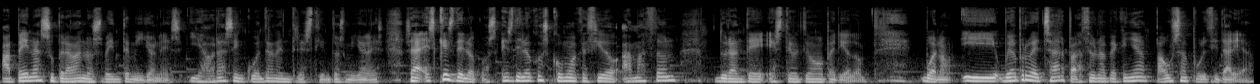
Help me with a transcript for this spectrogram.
apenas superaban los 20 millones y ahora se encuentran en 300 millones. O sea, es que es de locos, es de locos cómo ha crecido Amazon durante este último periodo. Bueno, y voy a aprovechar para hacer una pequeña pausa publicitaria.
